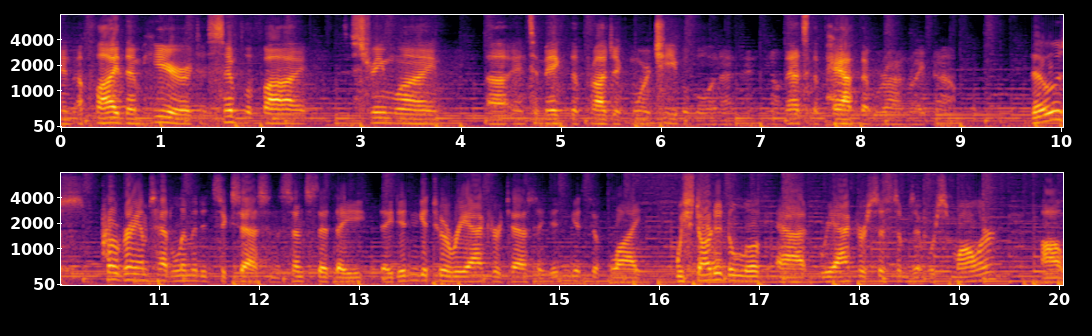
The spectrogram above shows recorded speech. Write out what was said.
and applied them here to simplify, to streamline, uh, and to make the project more achievable. And, I, you know, that's the path that we're on right now. Those programs had limited success in the sense that they, they didn't get to a reactor test, they didn't get to flight. We started to look at reactor systems that were smaller. Uh,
